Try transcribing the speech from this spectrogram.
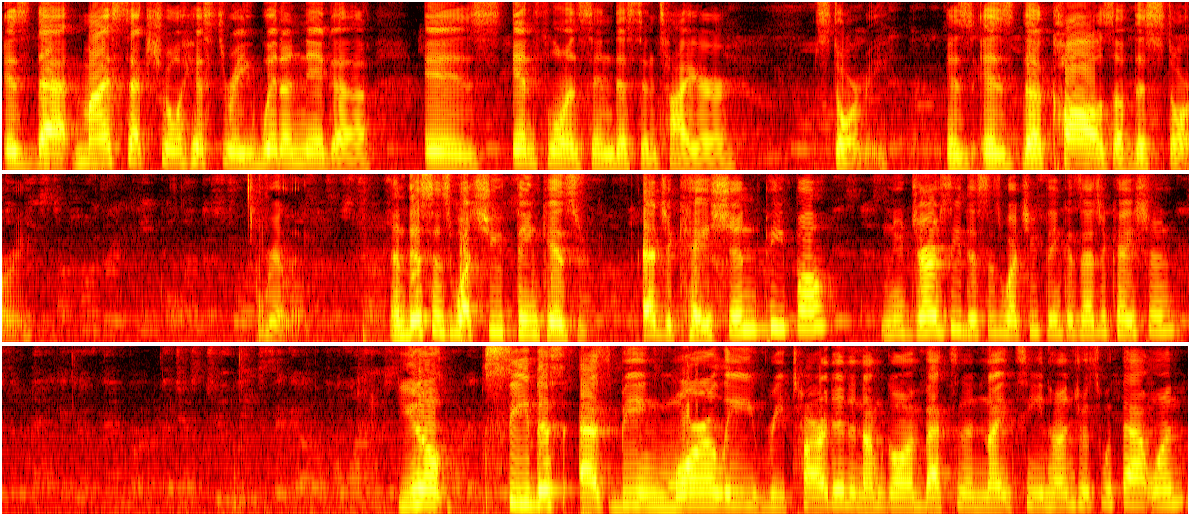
is that my sexual history with a nigga is influencing this entire story. is is the cause of this story really and this is what you think is education people new jersey this is what you think is education you don't see this as being morally retarded and i'm going back to the 1900s with that one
